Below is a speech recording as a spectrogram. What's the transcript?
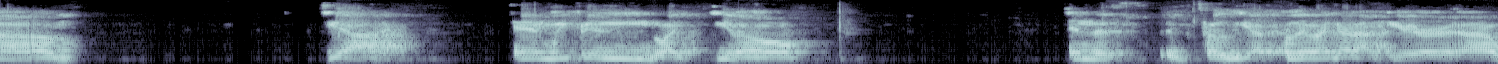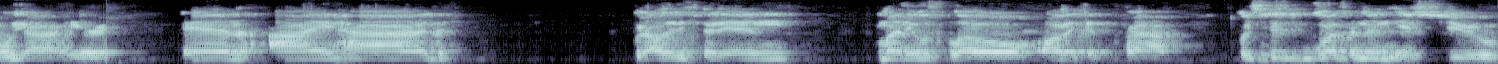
um, yeah. And we've been like, you know, in this. So yeah, so then I got out here. Uh, we got out here, and I had reality set in money was low, all that good crap, which is, wasn't an issue.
